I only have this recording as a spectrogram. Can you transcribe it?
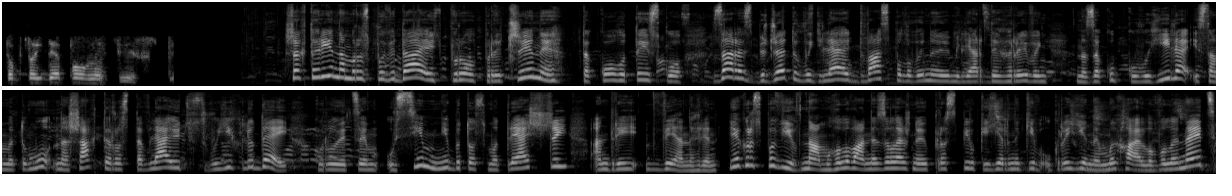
Тобто йде повний циск. Шахтарі нам розповідають про причини такого тиску. Зараз бюджету виділяють 2,5 мільярди гривень на закупку вугілля, і саме тому на шахти розставляють своїх людей. Курує цим усім, нібито смотрящий Андрій Венгрін. Як розповів нам голова незалежної проспілки гірників України Михайло Волинець,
